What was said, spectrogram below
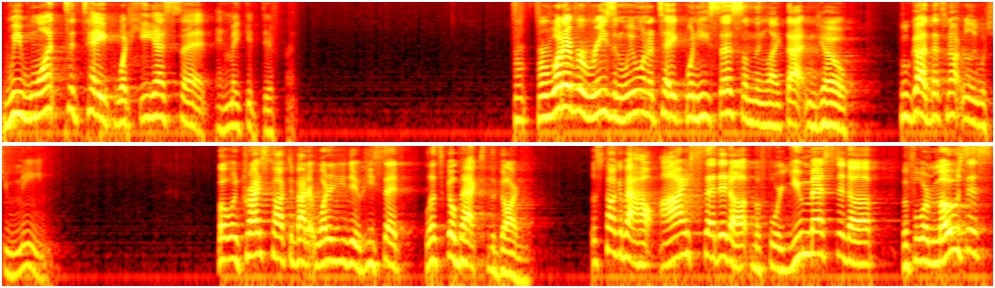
we want to take what he has said and make it different. For, for whatever reason, we want to take when he says something like that and go, well, God, that's not really what you mean. But when Christ talked about it, what did he do? He said, let's go back to the garden. Let's talk about how I set it up before you messed it up, before Moses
